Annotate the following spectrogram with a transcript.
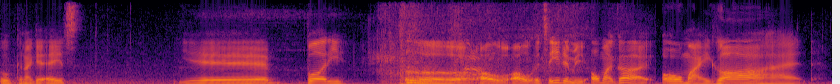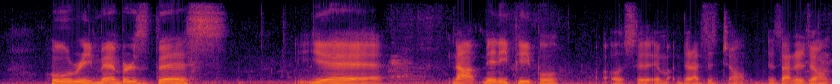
Oh, can I get eights? Yeah, buddy. Ugh. Oh, oh, it's eating me. Oh my god. Oh my god. Who remembers this? Yeah. Not many people. Oh shit, am I, did I just jump? Is that a jump?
